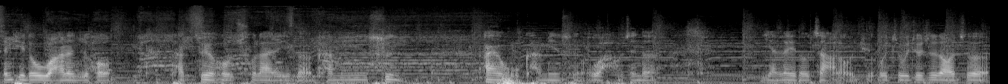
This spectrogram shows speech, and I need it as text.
整体都完了之后，他最后出来了一个 coming soon，爱我 coming soon，哇，我真的眼泪都炸了。我觉我就就知道这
